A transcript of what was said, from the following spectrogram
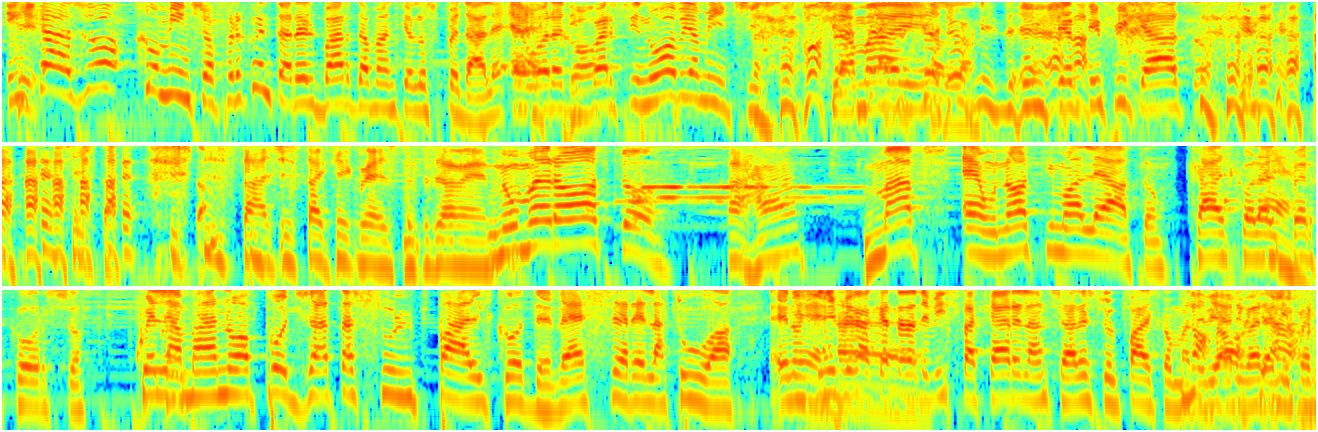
In Eh. Sì. caso comincia a frequentare il bar davanti all'ospedale. È Ecco. ora di farsi nuovi amici. Sia Potrebbe mai un certificato. ci sta, ci sta. Ci sta, ci sta anche questo, effettivamente. Numero 8. Ah, Maps è un ottimo alleato. Calcola Eh. il percorso. Quella mano appoggiata sul palco deve essere la tua. E non Eh. significa che te la devi staccare e lanciare sul palco, ma No, devi no, arrivare lì chiaro. per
